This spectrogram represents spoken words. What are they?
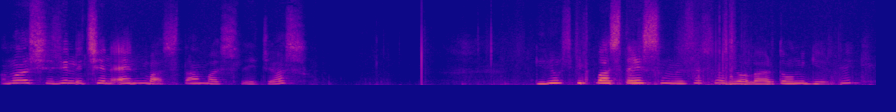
Ama sizin için en baştan başlayacağız. Giriyoruz. İlk başta ismimizi soruyorlardı. Onu girdik.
